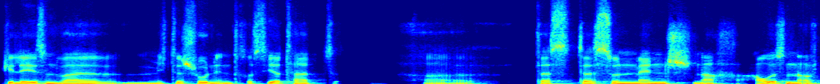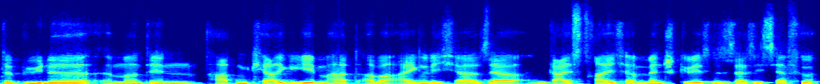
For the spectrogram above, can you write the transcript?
gelesen, weil mich das schon interessiert hat, äh, dass, dass so ein Mensch nach außen auf der Bühne immer den harten Kerl gegeben hat, aber eigentlich ja sehr ein geistreicher Mensch gewesen ist, der sich sehr für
